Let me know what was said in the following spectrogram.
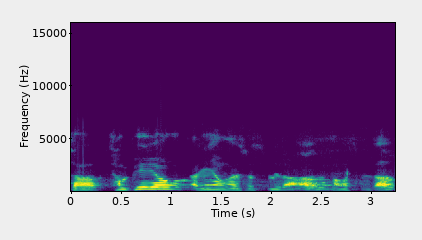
자, 잠피형 안녕 하셨습니다. 반갑습니다.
